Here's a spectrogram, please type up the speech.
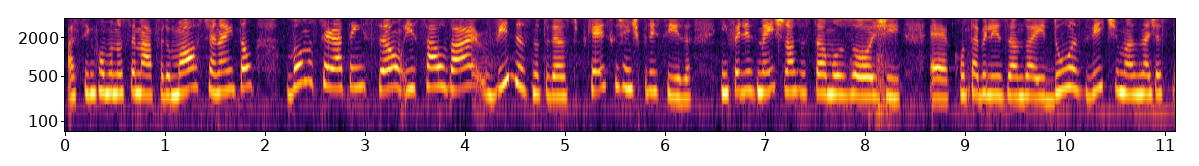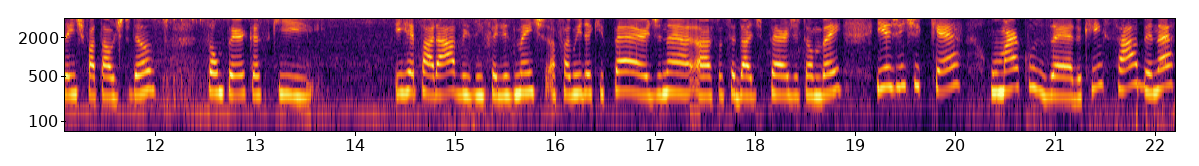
assim como no semáforo mostra, né? Então, vamos ter atenção e salvar vidas no trânsito, porque é isso que a gente precisa. Infelizmente, nós estamos hoje é, contabilizando aí duas vítimas né, de acidente fatal de trânsito. São percas que irreparáveis, infelizmente, a família que perde, né, a sociedade perde também, e a gente quer um marco zero. Quem sabe, né,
